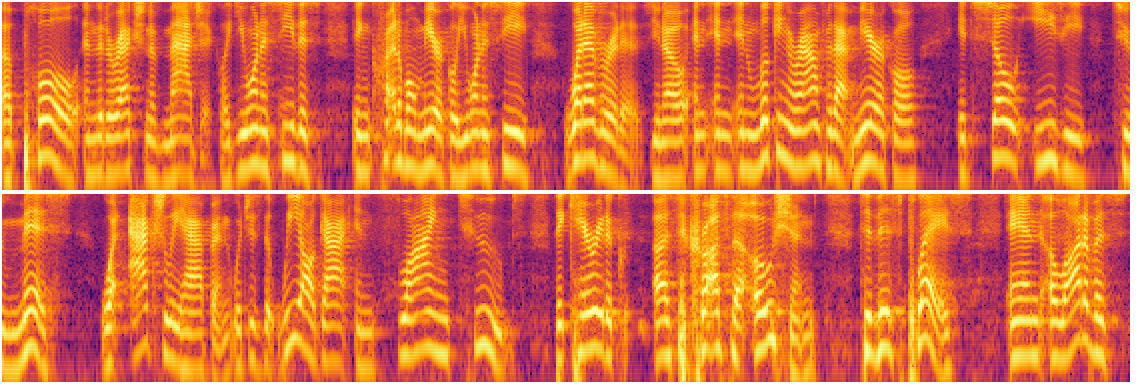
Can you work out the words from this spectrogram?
a pull in the direction of magic. Like you want to see this incredible miracle. You want to see whatever it is, you know, and, and, and looking around for that miracle, it's so easy to miss what actually happened, which is that we all got in flying tubes that carried ac- us across the ocean to this place. And a lot of us,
